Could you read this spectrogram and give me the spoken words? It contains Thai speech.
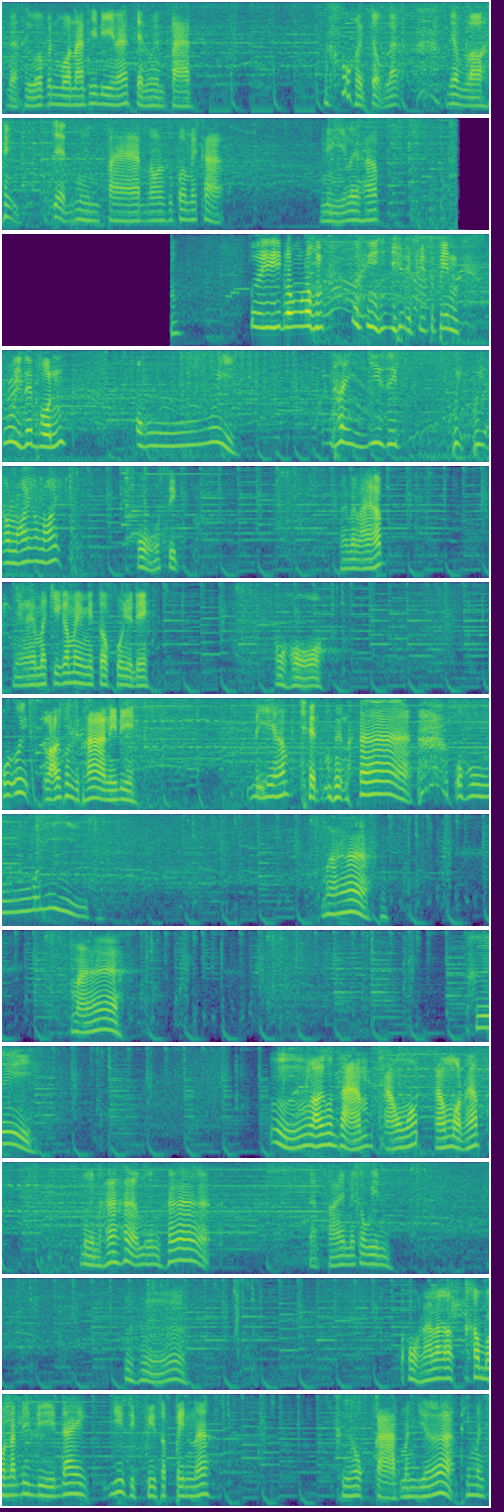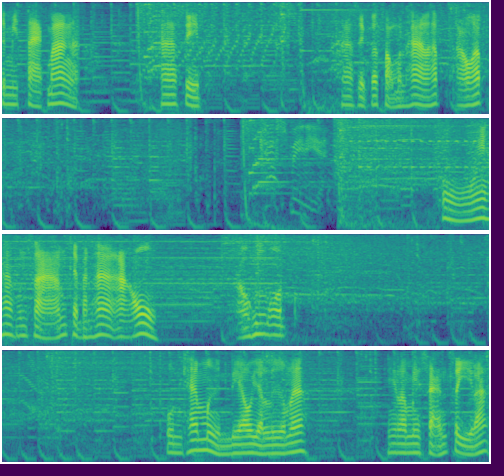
แต่ถือว่าเป็นโบนัสที่ดีนะเจ็ดหมื่นแปดโอ้ยจบแล้วเรียบร้อยเจ็ดหมื่นแปดนอนซุปเปอร์เมกะ หนีเลยครับอุ้ยลงลงอุ้ยยี่สิบปีสปินอุ้ยได้ผล โอ้ยได้ยี่สิบอุ้ยอุ้ยเอาร้อยเอาร้อยโอ้สิบ ไม่เป็นไรครับ ยังไงเมื่อกี้ก็ไม่มีตัวคูณอยู่ดี โอ้โห อุ้ยร้อยคูณสิบห้านี้ดี ดีครับเจ็ดหมื่นห้าโอ้โห มา มาเฮ้ยอืมร้อยคูณสามเอาหมดเอาหมดครับหมื่นห้าหมื่นห้าจัดไปเมกะวิน อือหือโหแล้วแล้วก็ข้างบนนัดดีๆ ได้ยี่สิบฟรีสปินนะ คือโอกาสมันเยอะที่มันจะมีแตกมากอะห้าสิบห้าสิบก็สองพันห้าครับ เอาครับ โอ้ยห้าพันสามเจ็ดพันห้าเอา เอาหมดทุนแค่หมื่นเดียวอย่าลืมนะ นี่เรามีแสนสี่แล้ว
